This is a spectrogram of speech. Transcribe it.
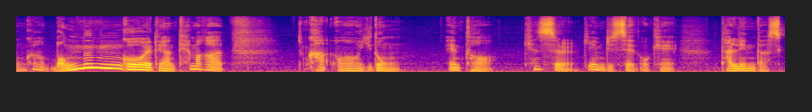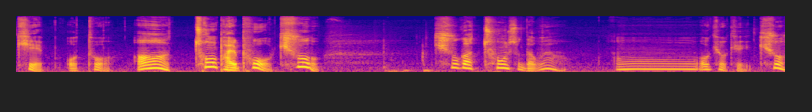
뭔가 먹는 거에 대한 테마가 좀 가, 어, 이동, 엔터, 캔슬, 게임 리셋, 오케이. 달린다, 스킵, 오토. 아, 총 발포, 큐. 큐가 총을 쏜다고요? 어, 오케이, 오케이. 큐,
